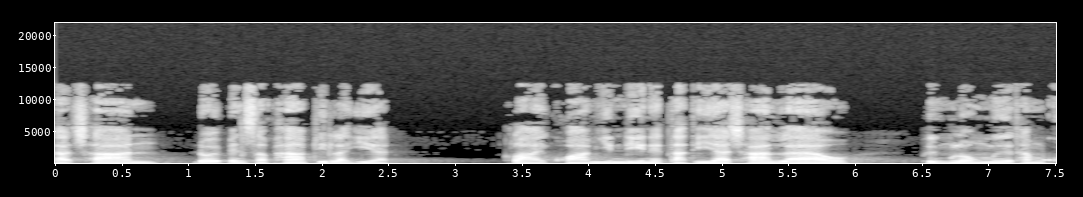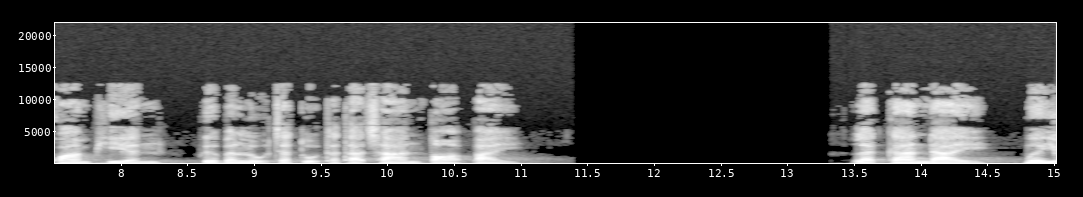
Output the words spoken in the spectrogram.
ถาฌานโดยเป็นสภาพที่ละเอียด คลายความยินดีในตติยฌานแล้ว พึงลงมือทำความเพียรเพื่อบรรลุจตุตถาฌานต่อไปและการใดเมื่อโย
